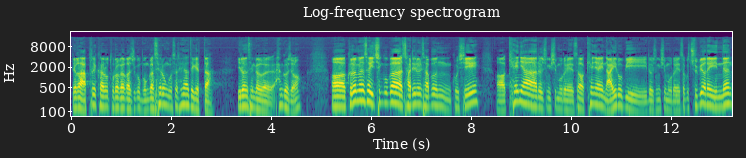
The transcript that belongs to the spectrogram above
내가 아프리카로 돌아가가지고 뭔가 새로운 것을 해야 되겠다. 이런 생각을 한 거죠. 어, 그러면서 이 친구가 자리를 잡은 곳이 어, 케냐를 중심으로 해서 케냐의 나이로비를 중심으로 해서 그 주변에 있는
